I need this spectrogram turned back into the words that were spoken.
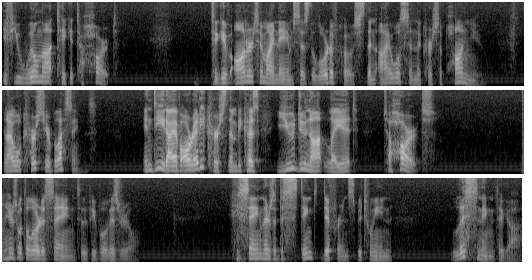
if you will not take it to heart. To give honor to my name, says the Lord of hosts, then I will send the curse upon you, and I will curse your blessings. Indeed, I have already cursed them because you do not lay it to heart. And here's what the Lord is saying to the people of Israel He's saying there's a distinct difference between listening to God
